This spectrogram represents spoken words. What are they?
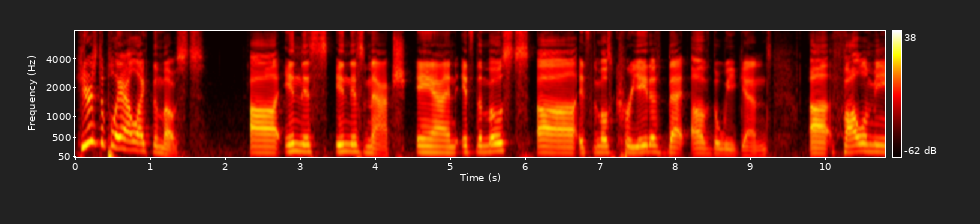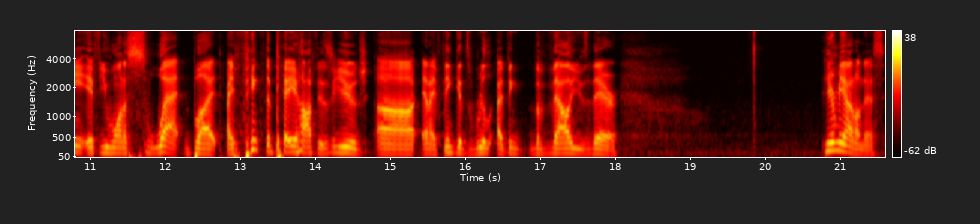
Here's the play I like the most uh, in this in this match, and it's the most uh, it's the most creative bet of the weekend. Uh, follow me if you want to sweat, but I think the payoff is huge, uh, and I think it's real. I think the value's there. Hear me out on this.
